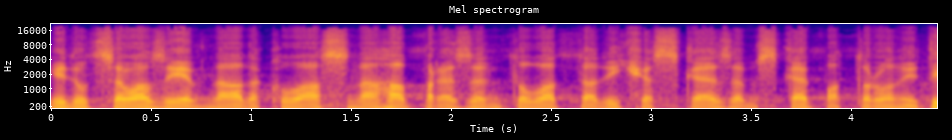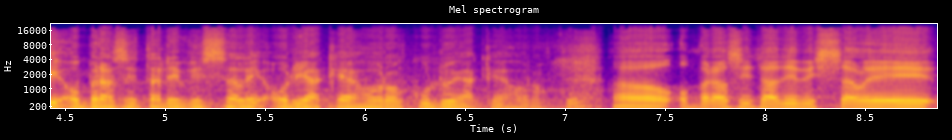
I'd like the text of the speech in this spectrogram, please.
je docela zjevná taková snaha prezentovat tady české zemské patrony. Ty obrazy tady visely od jakého roku do jakého roku? Eh, Obrazy tady visely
